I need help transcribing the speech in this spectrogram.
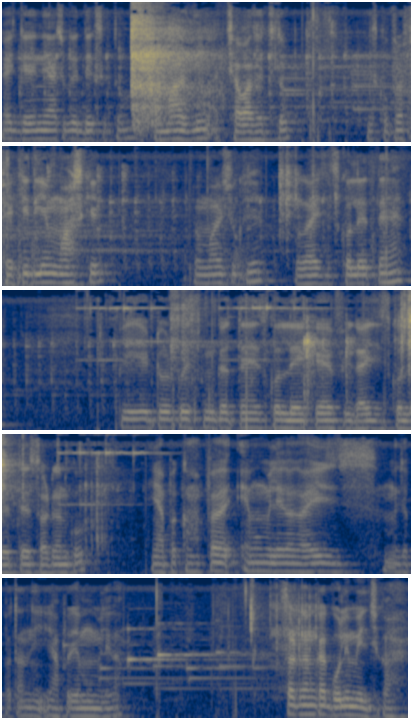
नहीं आ चुके देख सकते हो। इसको मार दिए अच्छा बात है, चलो। इसको पूरा फेंक दिए मार के। तो मार चुकी है। तो गाइज़ इसको लेते हैं। फिर डोर को इसमें करते हैं, इसको लेके, फिर गाइज़ इसको लेते हैं शॉटगन को। यहाँ पर कहाँ पर एमओ मिलेगा गाइज़ मुझे पता नहीं, यहाँ पर एमओ मिलेगा। शॉटगन का गोली मिल चुका है,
